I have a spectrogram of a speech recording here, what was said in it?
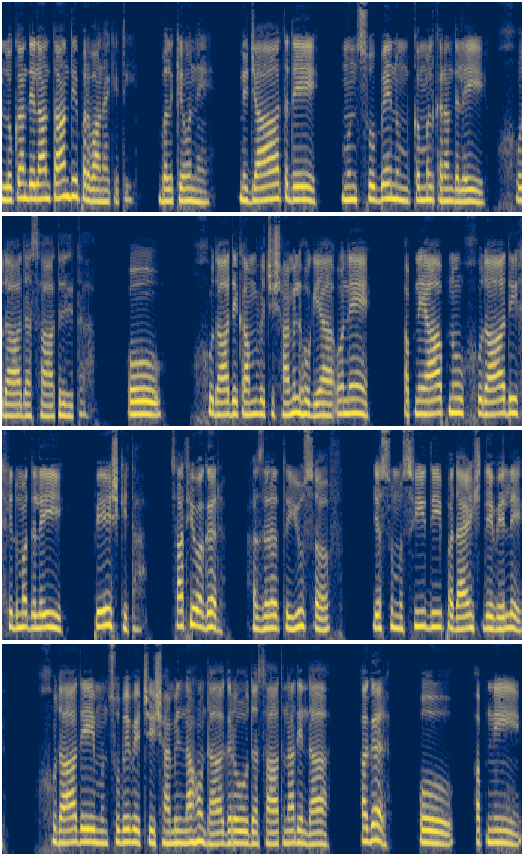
ਲੋਕਾਂ ਦੇ ਲਾਂਤਾਂ ਦੀ ਪਰਵਾਹ ਨਾ ਕੀਤੀ, ਬਲਕਿ ਉਹਨੇ ਨਜਾਤ ਦੇ ਮਨਸੂਬੇ ਨੂੰ ਮੁਕੰਮਲ ਕਰਨ ਦੇ ਲਈ ਖੁਦਾ ਦਾ ਸਾਥ ਦਿੱਤਾ। ਉਹ ਖੁਦਾ ਦੇ ਕੰਮ ਵਿੱਚ ਸ਼ਾਮਿਲ ਹੋ ਗਿਆ। ਉਹਨੇ ਆਪਣੇ ਆਪ ਨੂੰ ਖੁਦਾ ਦੀ ਖਿਦਮਤ ਲਈ ਪੇਸ਼ ਕੀਤਾ। ਸਾਥੀਓ, ਅਗਰ ਹਜ਼ਰਤ ਯੂਸਫ ਯਿਸੂ ਮਸੀਹ ਦੀ ਪਦਾਇਸ਼ ਦੇ ਵੇਲੇ ਖੁਦਾ ਦੇ ਮਨਸੂਬੇ ਵਿੱਚ ਸ਼ਾਮਿਲ ਨਾ ਹੁੰਦਾ, ਅਗਰ ਉਹ ਦਾ ਸਾਥ ਨਾ ਦਿੰਦਾ, ਅਗਰ ਉਹ ਆਪਣੀ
